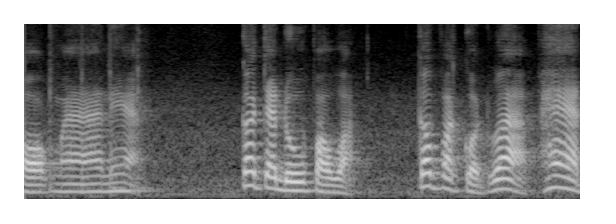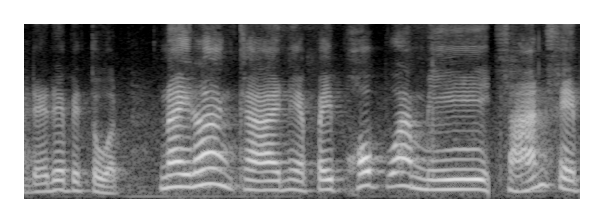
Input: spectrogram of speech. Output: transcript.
ออกมาเนี่ยก็จะดูประวัติ ก็ปรากฏว่าแพทย์ได้ได้ไปตรวจ ในร่างกายเนี่ยไปพบว่ามีสารเสพ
